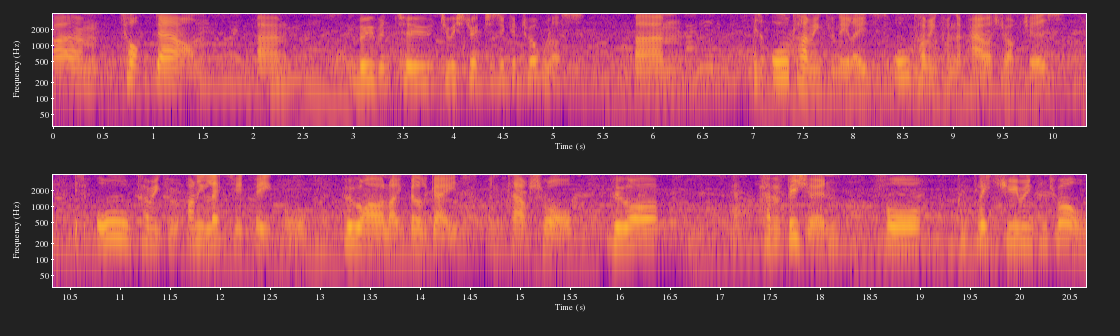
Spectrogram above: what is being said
um, top-down um, movement to, to restrict us and control us. Um, it's all coming from the elites, it's all coming from the power structures, it's all coming from unelected people who are like Bill Gates and Klaus Schwab, who are have a vision for complete human control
